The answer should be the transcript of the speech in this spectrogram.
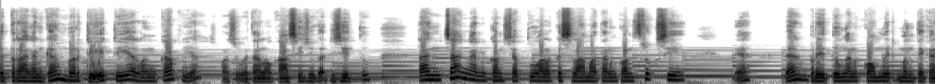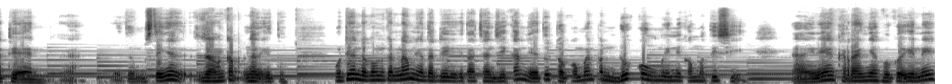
keterangan gambar DED ya lengkap ya, masuk peta lokasi juga di situ, rancangan konseptual keselamatan konstruksi ya, dan perhitungan komitmen TKDN. Ya, itu mestinya sudah lengkap dengan itu. Kemudian dokumen keenam yang tadi kita janjikan yaitu dokumen pendukung mini kompetisi. Nah ini yang kerennya buku ini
